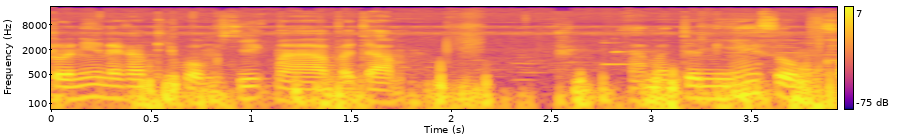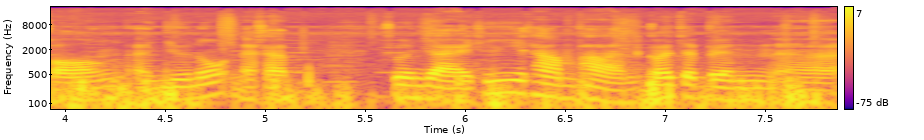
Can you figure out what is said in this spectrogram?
ตัวนี้นะครับที่ผมคลิกมาประจำอะมันจะมีให้สุ่มของยูโนนะครับ ส่วนใหญ่ที่ทำผ่านก็จะเป็นอ่า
